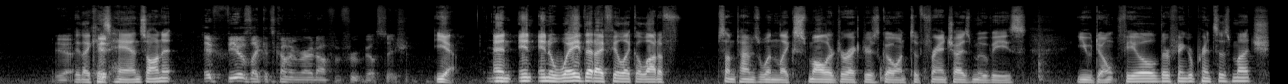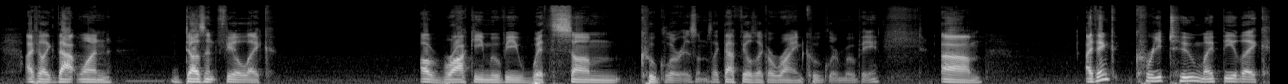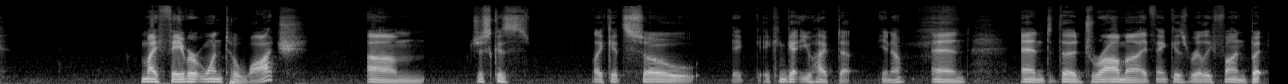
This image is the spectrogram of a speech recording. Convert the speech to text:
yeah, like his it, hands on it. It feels like it's coming right off of Fruitvale Station. Yeah, and in in a way that I feel like a lot of sometimes when like smaller directors go onto franchise movies, you don't feel their fingerprints as much. I feel like that one doesn't feel like a Rocky movie with some Cooglerisms. Like that feels like a Ryan Coogler movie. Um, I think Creed Two might be like my favorite one to watch, um, just because like it's so it it can get you hyped up, you know, and and the drama I think is really fun. But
